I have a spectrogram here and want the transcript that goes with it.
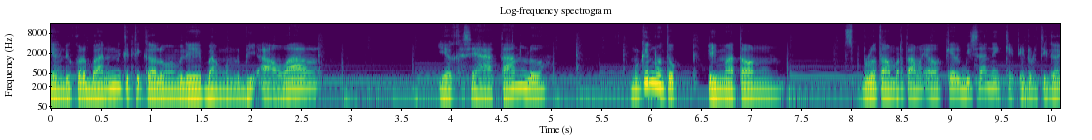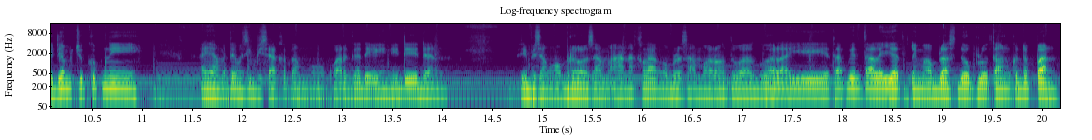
yang dikorbanin ketika lu memilih bangun lebih awal ya kesehatan lo mungkin untuk lima tahun 10 tahun pertama ya oke bisa nih kayak tidur 3 jam cukup nih. Ah, penting masih bisa ketemu keluarga deh ini deh dan masih bisa ngobrol sama anak lah ngobrol sama orang tua gue lah iya. Tapi entah lihat 15-20 tahun ke depan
